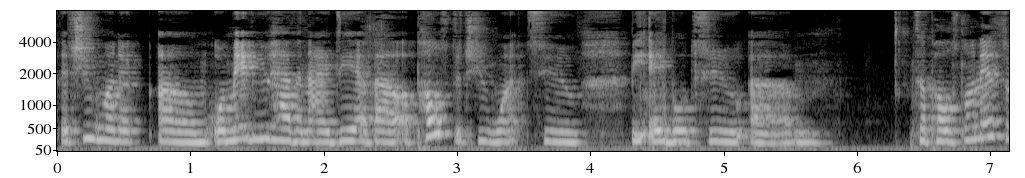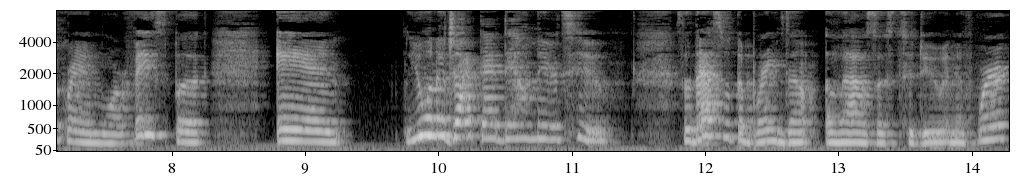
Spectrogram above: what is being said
that you want to, um, or maybe you have an idea about a post that you want to be able to um, to post on Instagram or Facebook, and you want to jot that down there too. So that's what the brain dump allows us to do. And if we're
